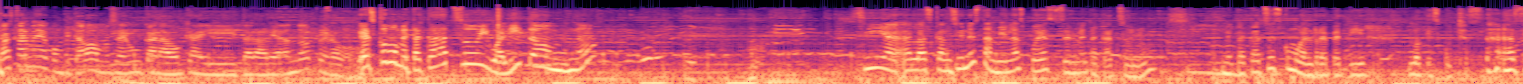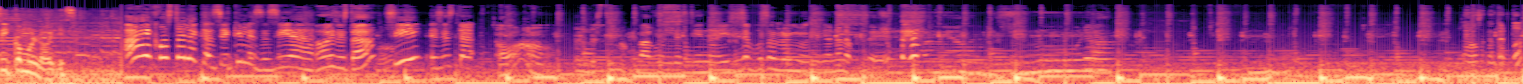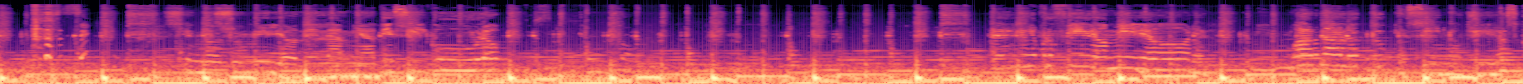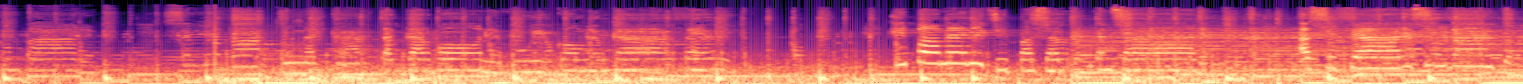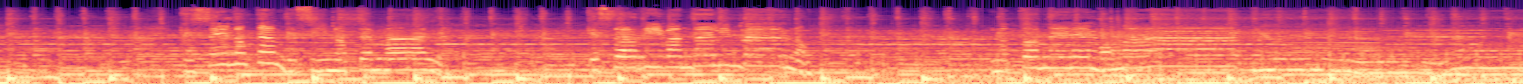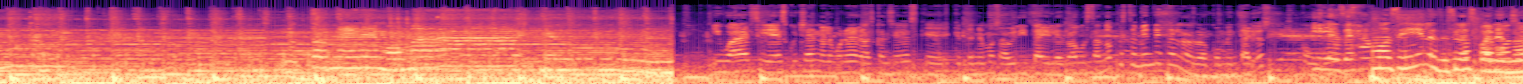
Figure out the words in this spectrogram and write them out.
Va a estar medio complicado, vamos a hacer un karaoke ahí tarareando, pero... es como Metakatsu, igualito, ¿no? Sí, a, a las canciones también las puedes hacer Metakatsu, ¿no? Metakatsu es como el repetir lo que escuchas, así como lo oyes. Ay, justo la canción que les decía. ¿Oh, ¿es esta? ¿No? Sí, es esta. Oh. El destino. Bajo el destino. Y les va gustando, pues también déjenlo en los comentarios. Y les dejamos, sí, les decimos les cuáles,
